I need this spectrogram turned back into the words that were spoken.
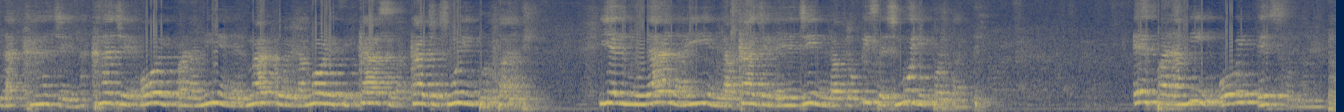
la calle, la calle hoy para mí en el marco del amor eficaz, la calle es muy importante. Y el mural ahí en la calle en Medellín, en la autopista, es muy importante. Es para mí hoy es fundamental.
